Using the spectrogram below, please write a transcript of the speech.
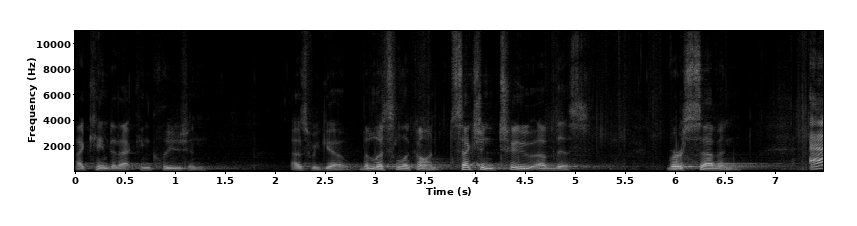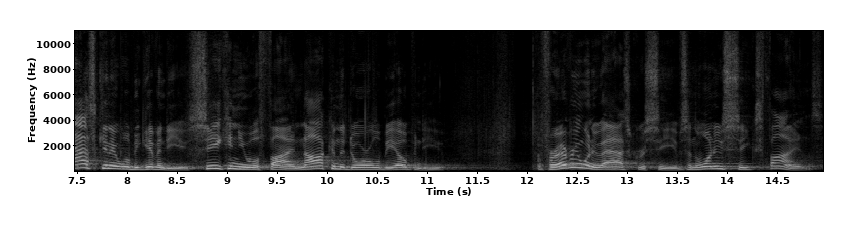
I came to that conclusion as we go. But let's look on. Section 2 of this, verse 7. Ask and it will be given to you. Seek and you will find. Knock and the door will be open to you. For everyone who asks receives, and the one who seeks finds.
